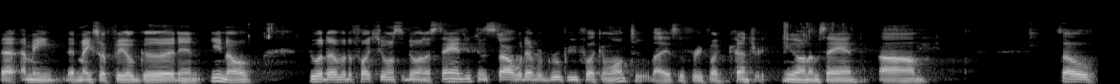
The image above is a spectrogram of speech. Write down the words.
That I mean, that makes her feel good, and you know, do whatever the fuck she wants to do on the stand. You can start whatever group you fucking want to. Like it's a free fucking country. You know what I'm saying? Um, so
